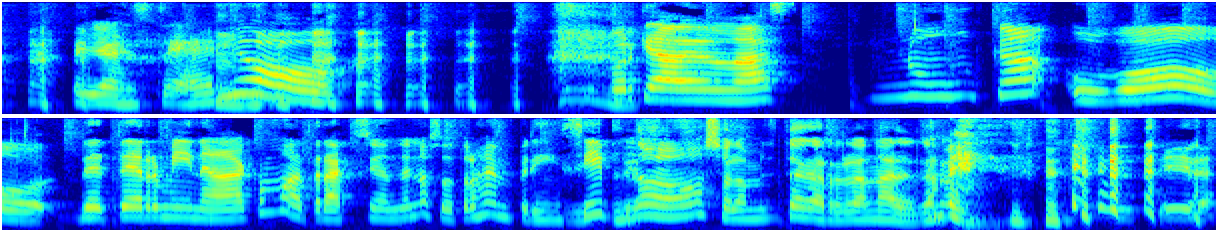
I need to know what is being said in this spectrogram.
Ella, ¿en serio? Porque además nunca hubo determinada como atracción de nosotros en principio. No, solamente te agarré la nalga. Mentira.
